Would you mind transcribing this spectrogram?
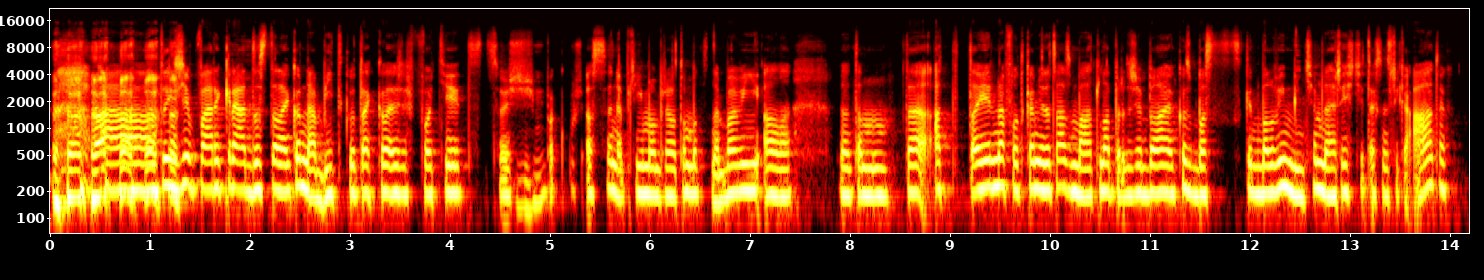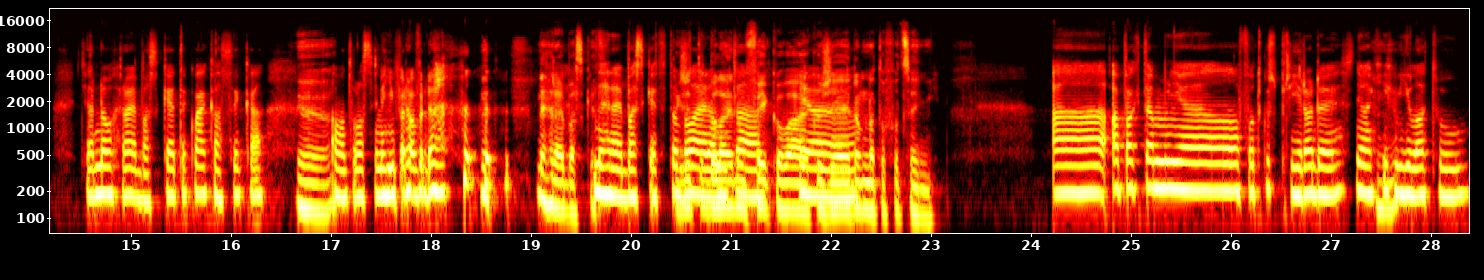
a takže párkrát dostal jako nabídku takhle, že fotit, což mm-hmm. pak už asi nepřímo, protože ho to moc nebaví, ale No, tam ta, a ta jedna fotka mě docela zmátla, protože byla jako s basketbalovým míčem na hřišti, tak jsem si říkala, a tak Černou hraje basket, taková klasika. Jo, jo. Ale to vlastně není pravda. Nehraje basket. Nehraje basket, to Takže byla to jenom byla jenom ta... fejková, jakože jenom na to focení. A, a pak tam měl fotku z přírody, z nějakých mm-hmm. výletů.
